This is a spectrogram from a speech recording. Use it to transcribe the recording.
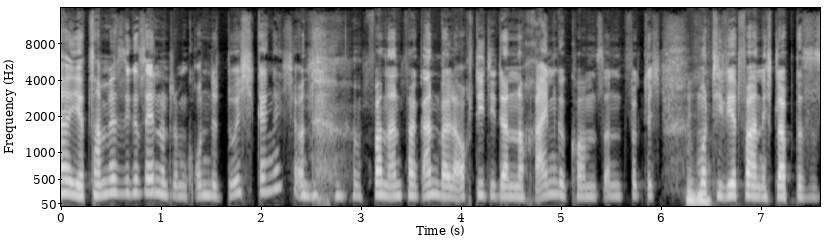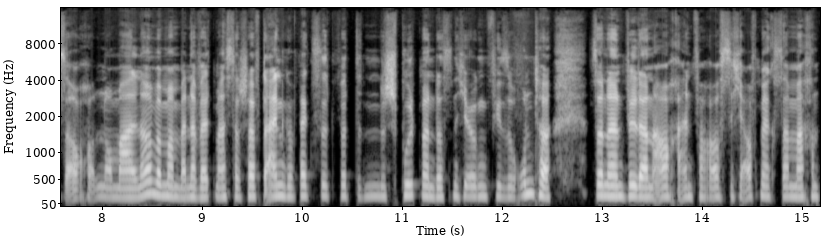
Äh, jetzt haben wir sie gesehen und im Grunde durchgängig und von Anfang an, weil auch die, die dann noch reingekommen sind, wirklich mhm. motiviert waren. Ich glaube, das ist auch normal, ne? Wenn man bei einer Weltmeisterschaft eingewechselt wird, dann spult man das nicht irgendwie so runter, sondern will dann auch einfach auf sich aufmerksam machen.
